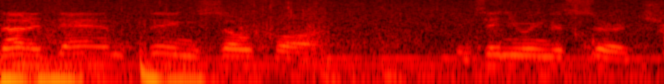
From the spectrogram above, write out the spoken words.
Not a damn thing so far. Continuing the search.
